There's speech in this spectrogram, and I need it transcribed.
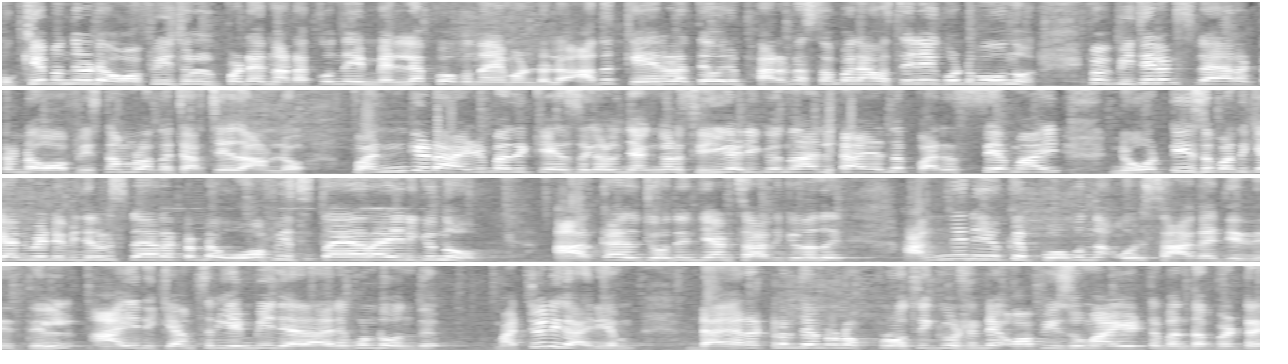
മുഖ്യമന്ത്രിയുടെ ഓഫീസിൽ ഉൾപ്പെടെ നടക്കുന്ന ഈ മെല്ലപ്പോക്ക് നയമുണ്ടല്ലോ അത് കേരളത്തെ ഒരു ഭരണസ്തംഭനാവസ്ഥയിലേക്ക് കൊണ്ടുപോകുന്നു. ഇപ്പോൾ വിജിലൻസ് ഡയറക്ടറുടെ ഓഫീസ് നമ്മളൊക്കെ ചർച്ച ചെയ്താണല്ലോ വൻകിട അഴിമതി കേസുകൾ ഞങ്ങൾ സ്വീകരിക്കുന്നതല്ല എന്ന് പരസ്യമായി നോട്ടീസ് പതിക്കാൻ വേണ്ടി വിജിലൻസ് ഡയറക്ടറുടെ ഓഫീസ് തയ്യാറായിരിക്കുന്നു. ആർക്കത് ചോദ്യം ചെയ്യാൻ സാധിക്കുന്നത്? അങ്ങനെയൊക്കെ പോകുന്ന ഒരു സാഹചര്യത്തിൽ ആയിരിക്കാം ശ്രീ എം പി ജയരാജനെ കൊണ്ടുവന്നത്. മറ്റൊരു കാര്യം ഡയറക്ടർ ജനറൽ ഓഫ് പ്രോസിക്യൂഷന്റെ ഓഫീസുമായിട്ട് ബന്ധപ്പെട്ട്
